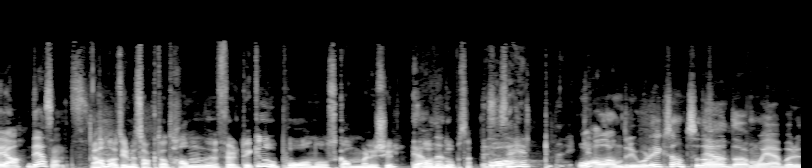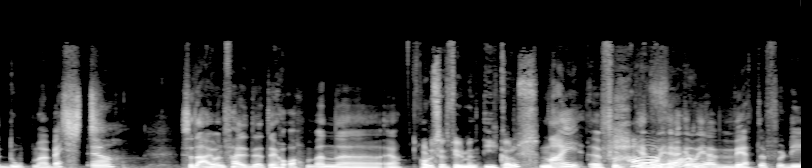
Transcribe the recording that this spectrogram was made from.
Ja, det er sant. Ja, han har til og med sagt at han følte ikke noe på noe skam eller skyld. Ja, av å dope seg. Det synes jeg er helt merkelig. Og alle andre gjorde det, ikke sant? så da, Ja. da må jeg bare dope meg best. Ja. Så det er jo en ferdighet, det òg, men uh, ja. Har du sett filmen Ikaros? Nei, eh, for, jeg, og, jeg, og jeg vet det fordi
